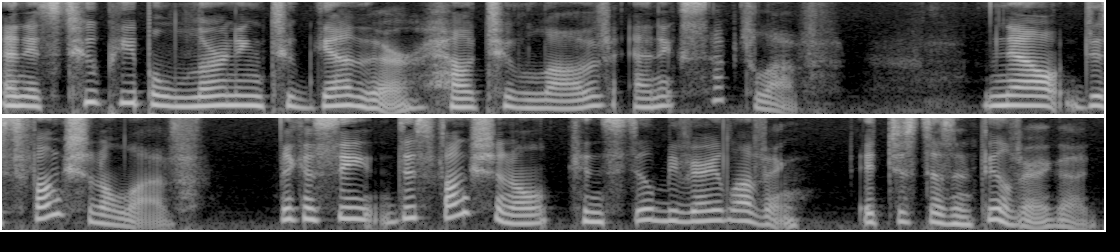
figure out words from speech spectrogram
and it's two people learning together how to love and accept love. Now, dysfunctional love, because see, dysfunctional can still be very loving. It just doesn't feel very good.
